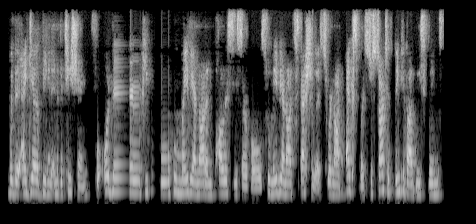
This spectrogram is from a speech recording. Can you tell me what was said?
with the idea of being an invitation for ordinary people who maybe are not in policy circles, who maybe are not specialists, who are not experts, to start to think about these things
